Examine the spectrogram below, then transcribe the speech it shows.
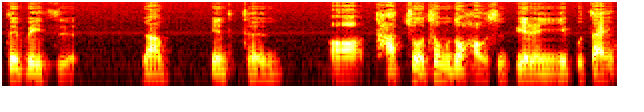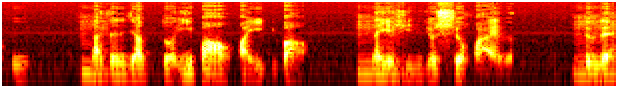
这辈子让变成啊、呃，他做这么多好事，别人也不在乎，那真的叫做一报还一报，那也许你就释怀了，对不对？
